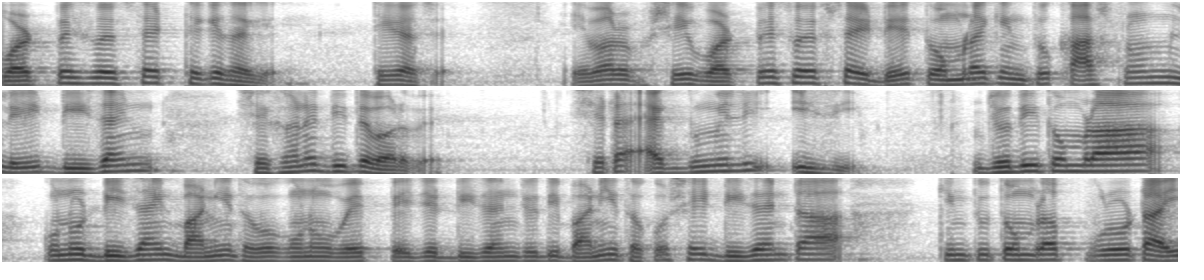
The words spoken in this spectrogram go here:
ওয়ার্ডপ্রেস ওয়েবসাইট থেকে থাকে, ঠিক আছে? এবার সেই ওয়ার্ডপ্রেস ওয়েবসাইটে তোমরা কিন্তু কাস্টমলি ডিজাইন সেখানে দিতে পারবে। সেটা একদমই ইজি যদি তোমরা কোনো ডিজাইন বানিয়ে থাকো, কোনো ওয়েব পেজের ডিজাইন যদি বানিয়ে থাকো, সেই ডিজাইনটা কিন্তু তোমরা পুরোটাই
